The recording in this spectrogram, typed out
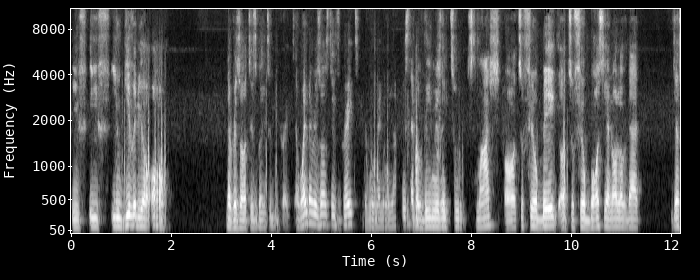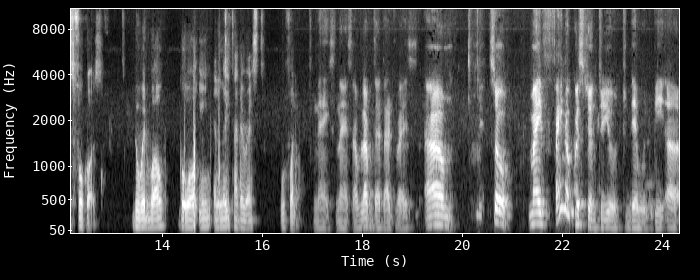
if if you give it your all, the result is going to be great. And when the result is great, the women will love. Instead of doing music to smash or to feel big or to feel bossy and all of that, just focus. Do it well, go all in, and later the rest will follow. Nice, nice. I've loved that advice. Um, so my final question to you today would be: uh,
